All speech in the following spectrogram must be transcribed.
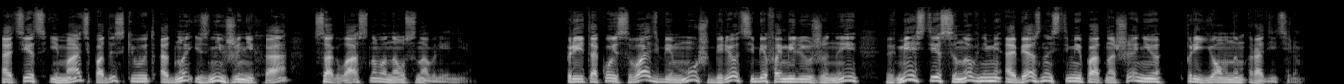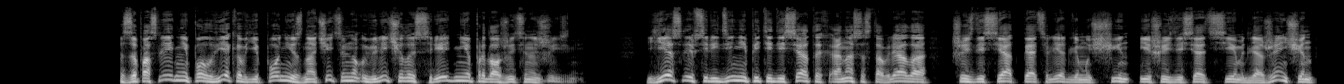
отец и мать подыскивают одной из них жениха, согласного на усыновление. При такой свадьбе муж берет себе фамилию жены вместе с сыновними обязанностями по отношению к приемным родителям. За последние полвека в Японии значительно увеличилась средняя продолжительность жизни. Если в середине 50-х она составляла 65 лет для мужчин и 67 для женщин,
